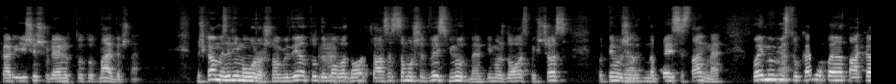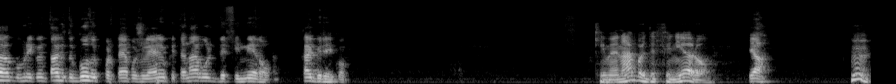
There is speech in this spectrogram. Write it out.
kar iščeš v življenju, to tudi najdeš. Ne? Veš, kaj me zanima, Uroš, no, glede na to, da imamo dovolj časa, samo še 20 minut, ne? ti imaš do 8 čas, potem že Ja. naprej se stangne. Povej mi v Ja. bistvu, kaj pa ena taka, bom rekel, tak dogodek pri tebi v življenju, ki te je najbolj definiral. Kaj bi rekel? Ki me je najbolj definiral. Ja, Hm.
